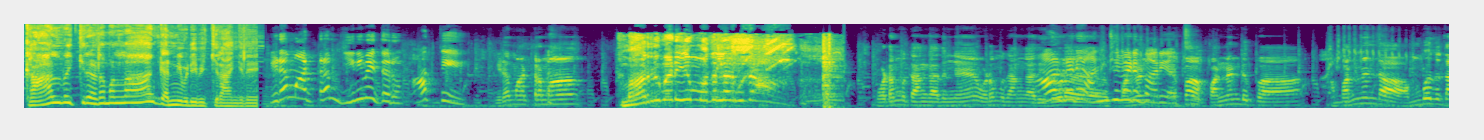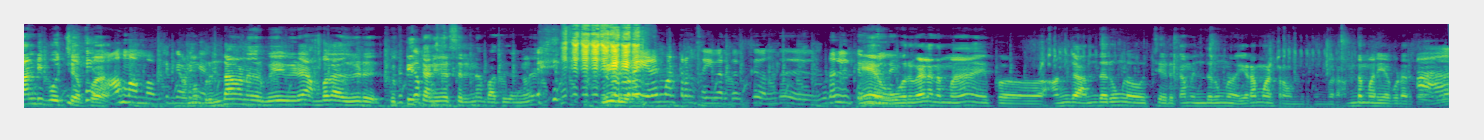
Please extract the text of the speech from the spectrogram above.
கால் வைக்கிற இடமெல்லாம் கண்ணி வெடி வைக்கிறாங்களே. இடமாற்றம் இனிமை தரும். ஆத்தி. இடமாற்றமா? மறுபடியும் முதல்ல இருந்தா உடம்பு தாங்காதுங்க உடம்பு தாங்காது. இதோட அஞ்சு வீடு மாறியாச்சு. பன்னெண்டுப்பா? பன்னெண்டா? ஐம்பது தாண்டி போச்சு அப்ப. ஆமா ஆமா அப்படிங்க நம்ம பிருந்தாவன நகர் போய் வீடு ஐம்பதாவது வீடு. பிப்டீன்த் அனிவர்சரின்னா பாத்துக்கோங்களேன். இடமாற்றம் செய்வதற்கு வந்து உடலில் ஏ. ஒருவேளை நம்ம இப்போ அங்க அந்த ரூம்ல வச்சு எடுக்காம இந்த ரூம்ல இடமாற்றம் வந்திருக்கும் அந்த மாதிரியா கூட இருக்காங்க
